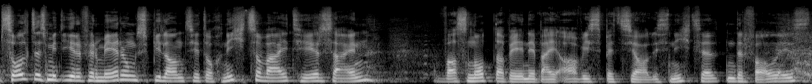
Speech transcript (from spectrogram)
Sollte es mit ihrer Vermehrungsbilanz jedoch nicht so weit her sein, was notabene bei Avis Specialis nicht selten der Fall ist,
